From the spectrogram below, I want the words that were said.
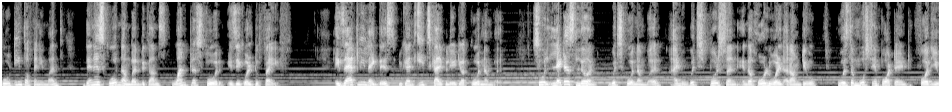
14th of any month, then his core number becomes 1 plus 4 is equal to 5. Exactly like this, you can each calculate your core number. So let us learn which core number and which person in the whole world around you who is the most important for you.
